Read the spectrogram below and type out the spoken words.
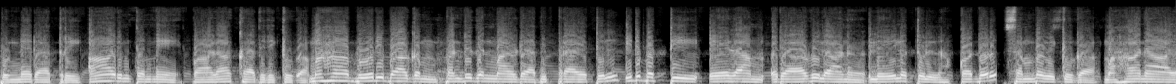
പുണ്യരാത്രി ആരും തന്നെ പാഴാക്കാതിരിക്കുക. മഹാഭൂരിഭാഗം പണ്ഡിതന്മാരുടെ അഭിപ്രായത്തിൽ ഇരുപത്തി ഏഴാം രാവിലാണ് ലൈലത്തുൽ ഖദർ സംഭവിക്കുക. മഹാനായ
